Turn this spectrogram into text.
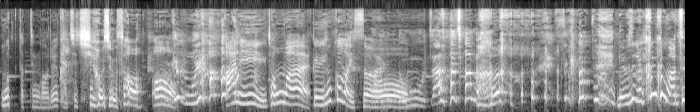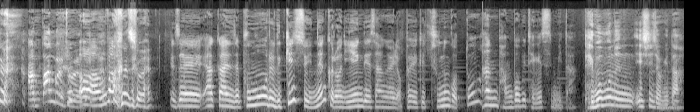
옷 같은 거를 같이 쥐어줘서 어 그게 뭐야? 아니 정말 그 효과가 있어요. 아유, 너무 짠 하잖아. 냄새를 킁킁 맡으면 안 빤걸 돼. 어, 안 봐도 좋아요. 이제 약간 이제 부모를 느낄 수 있는 그런 이행 대상을 옆에 이렇게 주는 것도 한 방법이 되겠습니다. 대부분은 일시적이다.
